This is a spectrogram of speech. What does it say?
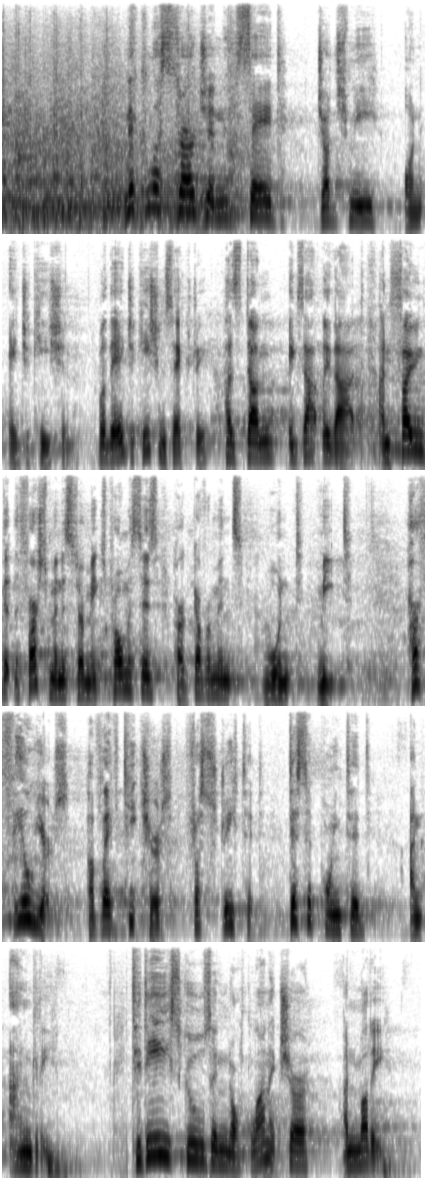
Nicola Sturgeon said, judge me on education. Well, the Education Secretary has done exactly that and found that the First Minister makes promises her government won't meet. Her failures have left teachers frustrated, disappointed and angry. Today, schools in North Lanarkshire and Murray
